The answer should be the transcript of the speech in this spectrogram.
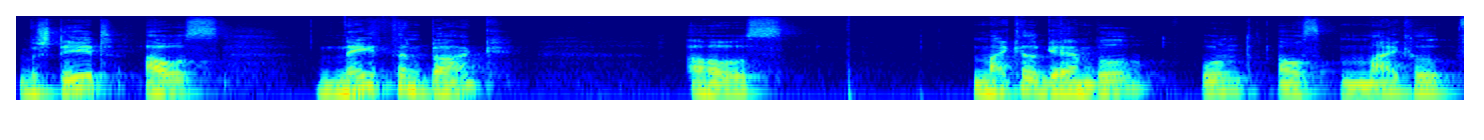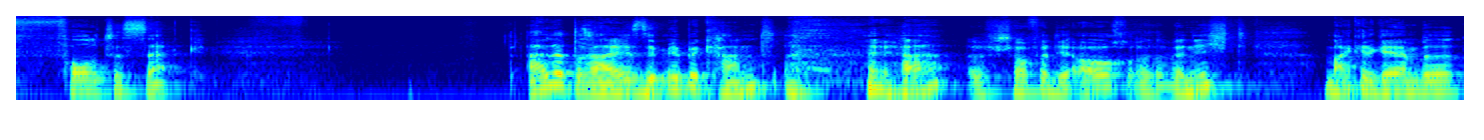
besteht aus Nathan Buck, aus Michael Gamble und aus Michael Foltesack. Alle drei sind mir bekannt. ja, ich hoffe dir auch. Also wenn nicht, Michael Gamble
